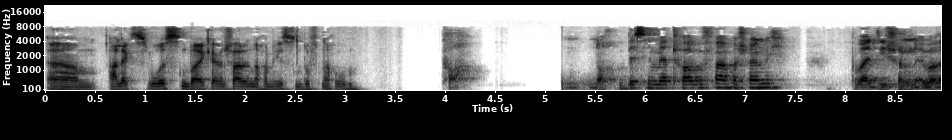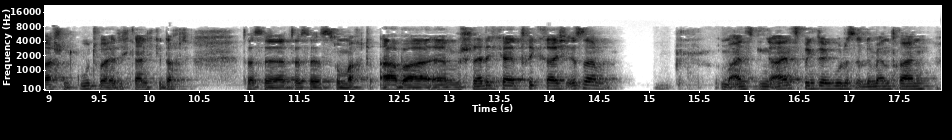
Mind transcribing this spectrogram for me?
Ähm, Alex, wo ist denn bei Kevin Schade noch am ehesten Luft nach oben? Boah. Noch ein bisschen mehr Torgefahr wahrscheinlich. Wobei die schon überraschend gut war, hätte ich gar nicht gedacht dass er, dass er es so macht. Aber ähm, Schnelligkeit, trickreich ist er. Im 1 gegen 1 bringt er ein gutes Element rein.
